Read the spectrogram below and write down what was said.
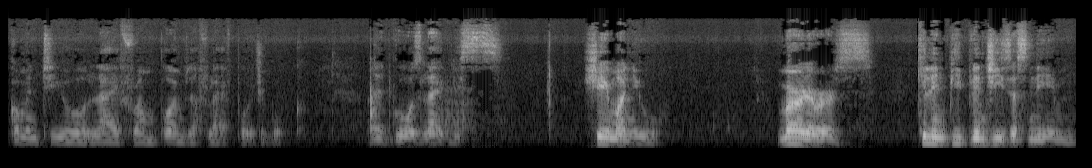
coming to you live from Poems of Life Poetry Book. And it goes like this Shame on you, murderers, killing people in Jesus' name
